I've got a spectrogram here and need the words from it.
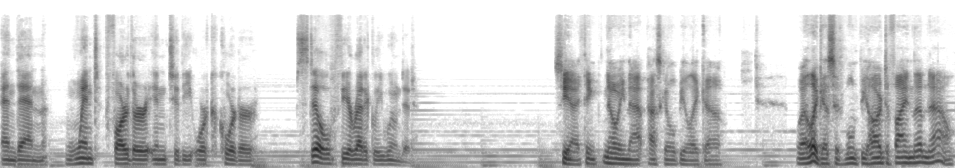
and then went farther into the orc quarter still theoretically wounded So yeah, I think knowing that Pascal will be like, uh, well, I guess it won't be hard to find them now.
